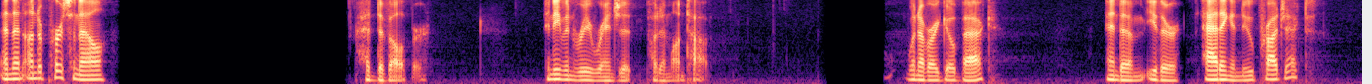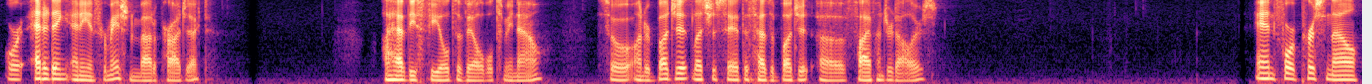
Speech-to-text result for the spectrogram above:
And then under personnel, head developer. And even rearrange it, put him on top. Whenever I go back and I'm either adding a new project or editing any information about a project, I have these fields available to me now. So under budget, let's just say this has a budget of $500. And for personnel,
